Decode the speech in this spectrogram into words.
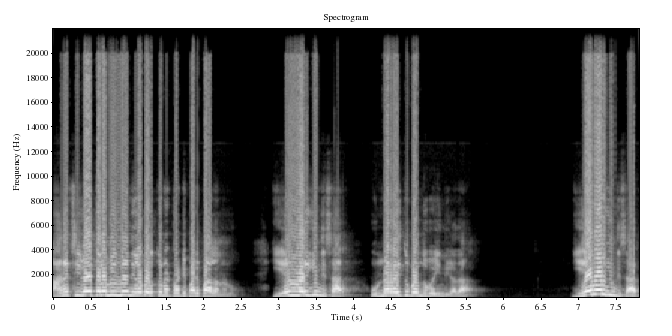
అణచివేతల మీదే నిలబడుతున్నటువంటి పరిపాలనను. ఏం ఒరిగింది సార్? ఉన్న రైతు బంధు పోయింది కదా. ఏం ఒరిగింది సార్?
